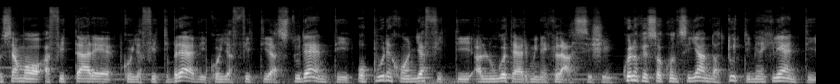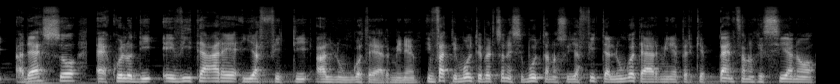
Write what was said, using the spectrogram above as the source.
Possiamo affittare con gli affitti brevi, con gli affitti a studenti oppure con gli affitti a lungo termine classici. Quello che sto consigliando a tutti i miei clienti adesso è quello di evitare gli affitti a lungo termine. Infatti molte persone si buttano sugli affitti a lungo termine perché pensano che siano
